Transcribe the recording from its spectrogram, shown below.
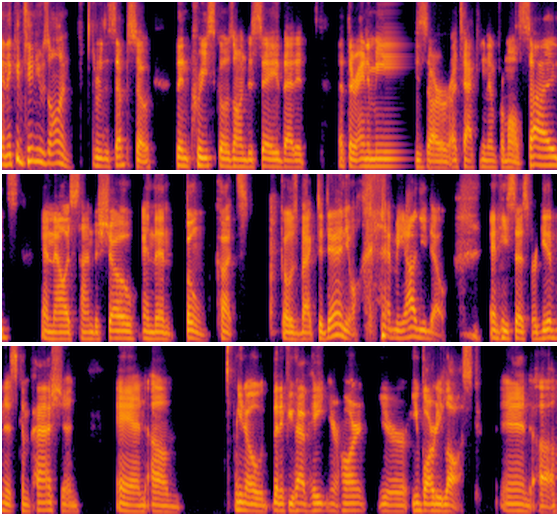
and it continues on through this episode. Then Kreese goes on to say that it that their enemies are attacking them from all sides, and now it's time to show. And then boom, cuts goes back to Daniel at Miyagi Do, and he says forgiveness, compassion, and um, you know that if you have hate in your heart, you're you've already lost, and uh,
